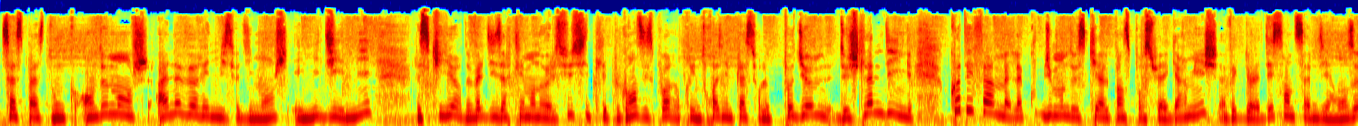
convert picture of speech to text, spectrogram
Ça se passe donc en deux manches à 9h30 ce dimanche et midi et demi. Le skieur de Val d'Isère Clément Noël suscite les plus grands espoirs après une troisième place sur le podium de Schlamding. Côté femmes, la Coupe du Monde de ski alpin se poursuit à Garmisch avec de la descente samedi à 11h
